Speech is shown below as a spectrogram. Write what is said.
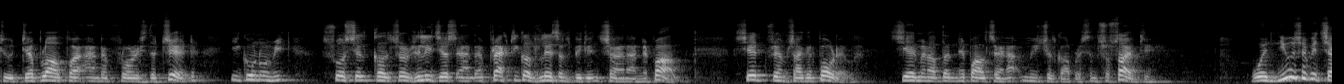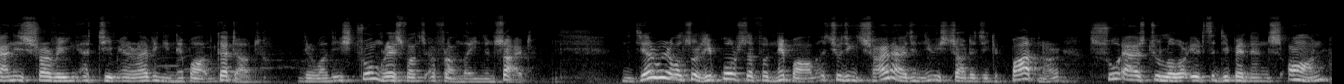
to develop and flourish the trade, economic, social, cultural, religious, and uh, practical relations between China and Nepal, said Prem Sagar Paudel, chairman of the Nepal China Mutual Cooperation Society. When news of a Chinese surveying team arriving in Nepal got out, there was a strong response from the Indian side. There were also reports of Nepal choosing China as a new strategic partner so as to lower its dependence on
